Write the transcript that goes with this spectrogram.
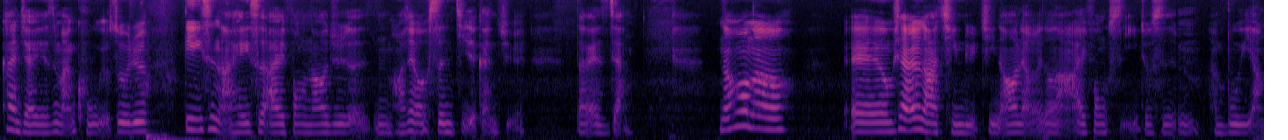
看起来也是蛮酷的。所以我觉得第一次拿黑色 iPhone，然后觉得嗯，好像有升级的感觉，大概是这样。然后呢，诶，我们现在又拿情侣机，然后两个人都拿 iPhone 十一，就是嗯，很不一样。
